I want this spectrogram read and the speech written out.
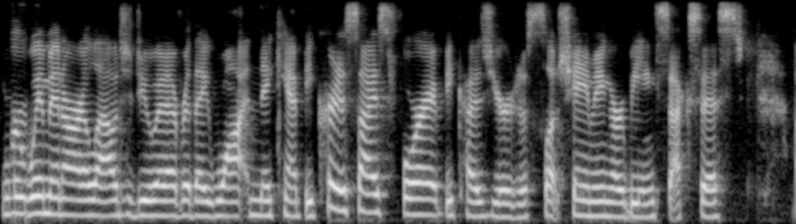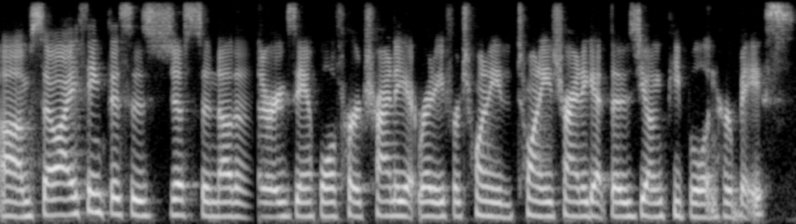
where women are allowed to do whatever they want and they can't be criticized for it because you're just slut shaming or being sexist. Um, so I think this is just another example of her trying to get ready for 20 to 20, trying to get those young people in her base.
